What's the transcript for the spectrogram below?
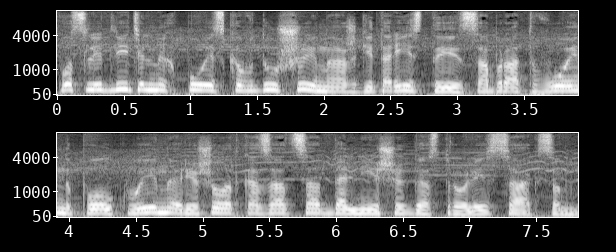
«После длительных поисков души наш гитарист и собрат-воин Пол Куин решил отказаться от дальнейших гастролей Saxon.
